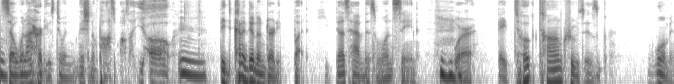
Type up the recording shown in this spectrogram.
So when I heard he was doing Mission Impossible, I was like, yo. They kind of did him dirty, but he does have this one scene where they took Tom Cruise's woman,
